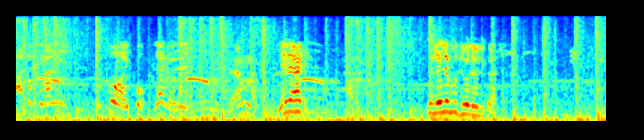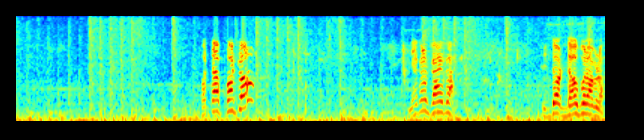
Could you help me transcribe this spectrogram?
આ તો પેલાની ઈકો આઈકો ઈકો લે તને એમ ને? લે લે હેડ. તું લે લે હું જોઈ લઉં લીકડા ફટાફટ હો. નીકળ ગાય ગા સીધો અડ્ડા ઉપર આપડા.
